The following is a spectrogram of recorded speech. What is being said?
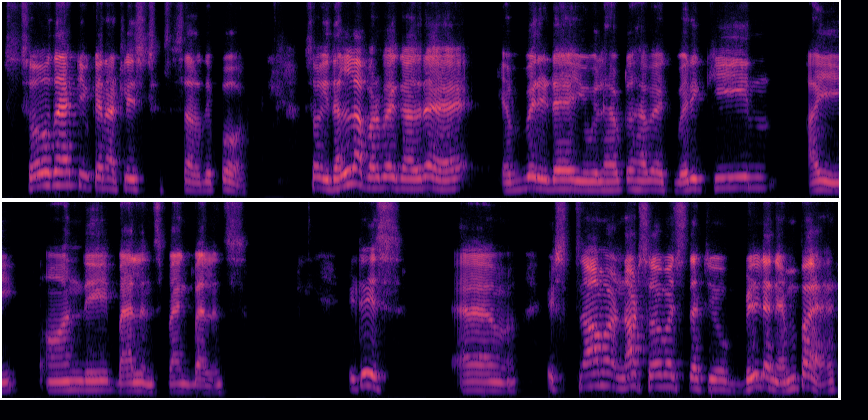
so that you can at least serve the poor. So ಇದೆಲ್ಲ ಬರಬೇಕಾದ್ರೆ every day you will have to have a very keen eye on the balance, bank balance. It is, um, it's not, not so much that you build an empire,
